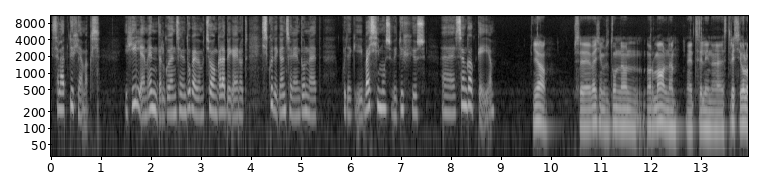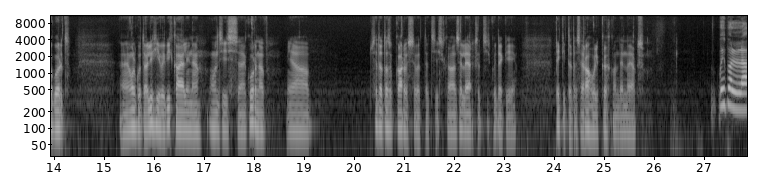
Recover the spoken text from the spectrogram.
see läheb tühjemaks. ja hiljem endal, kui on selline tugev emotsioon ka läbi käinud, siis kuidagi on selline tunne, et kuidagi väsimus või tühjus, äh, see on ka okei okay,, jah? jaa, see väsimuse tunne on normaalne, et selline stressiolukord, äh, olgu ta lühi- või pikaajaline, on siis äh, kurnav ja seda tasub ka arvesse võtta, et siis ka selle järgselt siis kuidagi tekitada see rahulik õhkkond enda jaoks. võib-olla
